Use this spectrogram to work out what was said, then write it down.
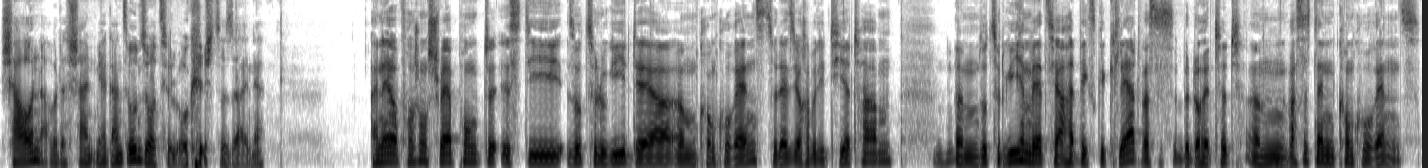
schauen. Aber das scheint mir ganz unsoziologisch zu sein. Ja. Einer ihrer Forschungsschwerpunkte ist die Soziologie der ähm, Konkurrenz, zu der Sie auch habilitiert haben. Mhm. Ähm, Soziologie haben wir jetzt ja halbwegs geklärt, was es bedeutet. Ähm, was ist denn Konkurrenz?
